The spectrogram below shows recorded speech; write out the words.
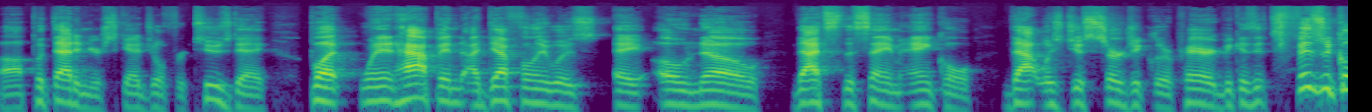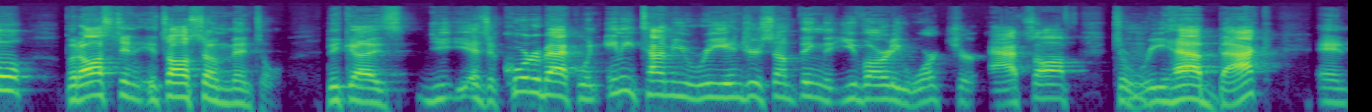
uh, put that in your schedule for Tuesday. But when it happened, I definitely was a, oh no, that's the same ankle. That was just surgically repaired because it's physical, but Austin, it's also mental. Because you, as a quarterback, when anytime you re injure something that you've already worked your ass off to mm. rehab back, and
